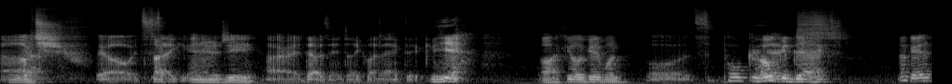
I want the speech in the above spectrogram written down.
We Uh, oh, it's Psychic psychic, energy. energy. Alright, that was anticlimactic. Yeah. Oh, I feel a good one. Oh, it's Pokedex. Pokedex. Okay,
